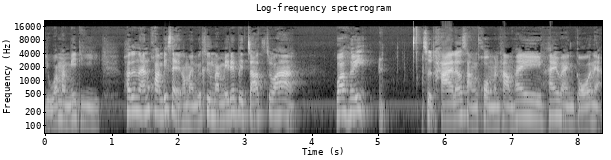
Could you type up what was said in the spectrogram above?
หรือว่ามันไม่ดี เพราะฉะนั้นความพิเศษของมันก็คือมันไม่ได้ไปจัดว่าว่าเฮ้ยสุดท้ายแล้วสังคมมันทำให้ให้แวนโกเนี่ย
